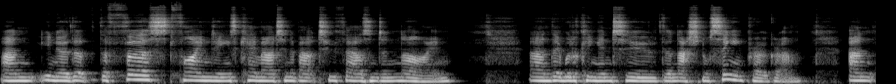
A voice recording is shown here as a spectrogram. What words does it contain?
And, you know, the, the first findings came out in about 2009 and they were looking into the national singing program. And,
